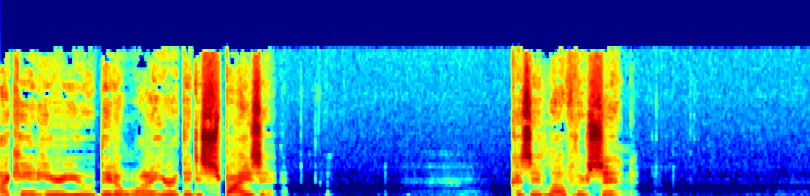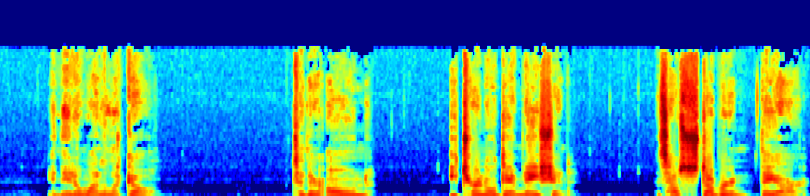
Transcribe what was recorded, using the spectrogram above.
I can't hear you. They don't want to hear it. They despise it because they love their sin. And they don't want to let go to their own eternal damnation. That's how stubborn they are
